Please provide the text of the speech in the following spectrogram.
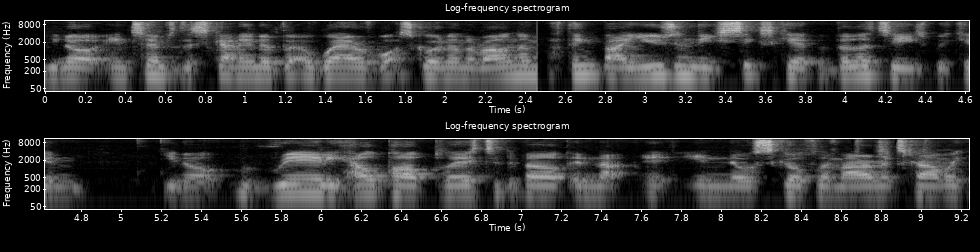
you know, in terms of the scanning, but aware of what's going on around them. I think by using these six capabilities, we can, you know, really help our players to develop in that in those skillful environments, can't we?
